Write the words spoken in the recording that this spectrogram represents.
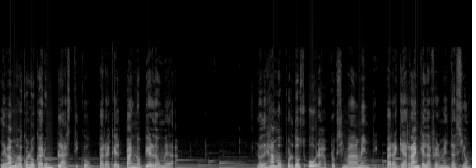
Le vamos a colocar un plástico para que el pan no pierda humedad. Lo dejamos por dos horas aproximadamente para que arranque la fermentación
